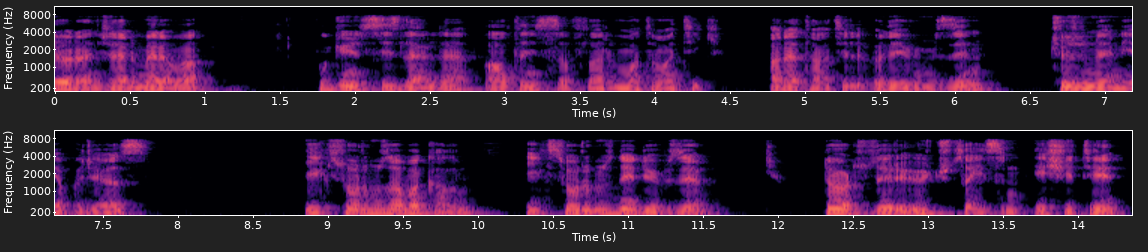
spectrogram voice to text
öğrenciler merhaba. Bugün sizlerle 6. sınıflar matematik ara tatil ödevimizin çözümlerini yapacağız. İlk sorumuza bakalım. İlk sorumuz ne diyor bize? 4 üzeri 3 sayısının eşiti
